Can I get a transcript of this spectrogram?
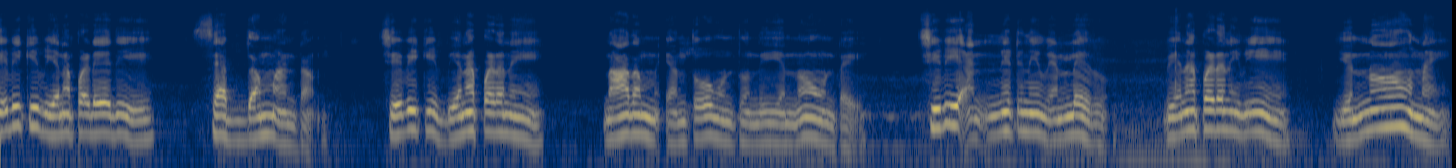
చెవికి వినపడేది శబ్దం అంటాం. చెవికి వినపడని నాదం ఎంతో ఉంటుంది ఎన్నో ఉంటాయి. చెవి అన్నిటినీ వినలేదు. వినపడనివి ఎన్నో ఉన్నాయి.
